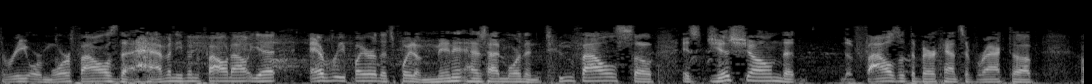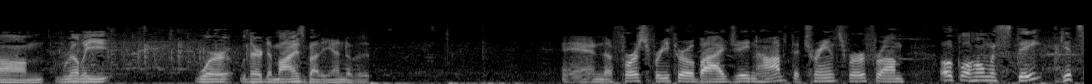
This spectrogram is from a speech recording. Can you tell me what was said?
three or more fouls that haven't even fouled out yet. Every player that's played a minute has had more than two fouls, so it's just shown that the fouls that the Bearcats have racked up um, really were their demise by the end of it. And the first free throw by Jaden Hobbs, the transfer from Oklahoma State, gets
